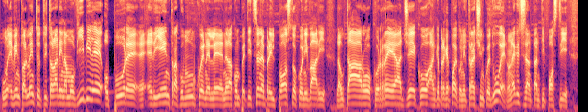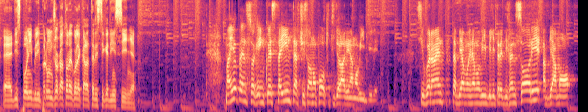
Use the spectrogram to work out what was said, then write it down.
un, eventualmente un titolare inamovibile oppure eh, rientra comunque nelle, nella competizione per il posto con i vari Lautaro, Correa, Geco? Anche perché poi con il 3-5-2 non è che ci siano tanti posti eh, disponibili per un giocatore con le caratteristiche di Insigne. Ma io penso che in questa Inter ci sono pochi titolari inamovibili. Sicuramente abbiamo inamovibili tre difensori, abbiamo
